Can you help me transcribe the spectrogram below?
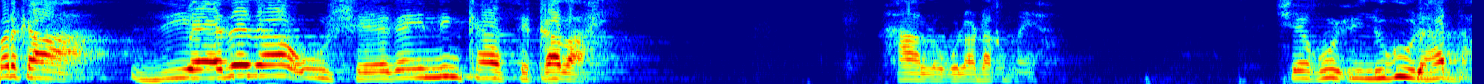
marka ziyaadada uu sheegay ninkaa iqada ah maxaa lagula dhaqmaya? Sheekhu wuxuu nagu yihi hadda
